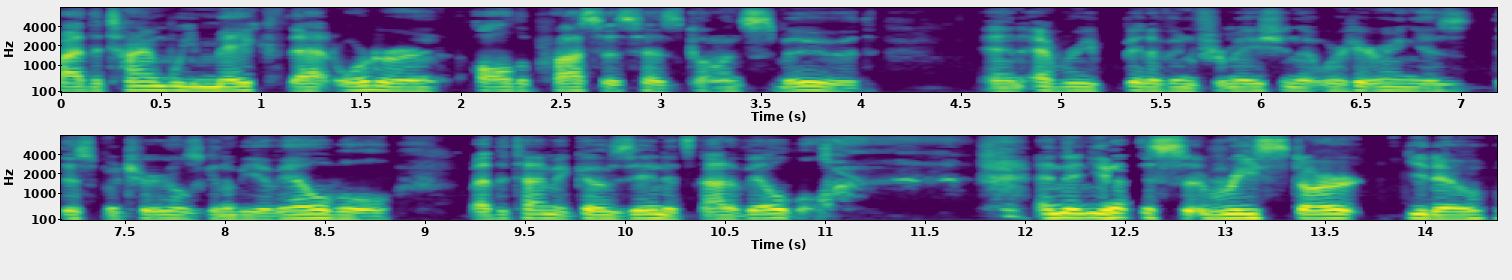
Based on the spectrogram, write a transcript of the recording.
by the time we make that order all the process has gone smooth and every bit of information that we're hearing is this material is going to be available. By the time it goes in it's not available. And then you have to restart you know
